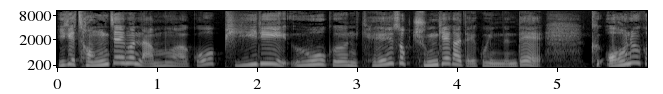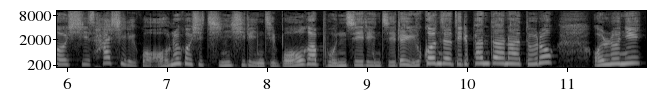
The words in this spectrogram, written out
이게 정쟁은 난무하고 비리 의혹은 계속 중계가 되고 있는데 그 어느 것이 사실이고 어느 것이 진실인지 뭐가 본질인지를 유권자들이 판단하도록 언론이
